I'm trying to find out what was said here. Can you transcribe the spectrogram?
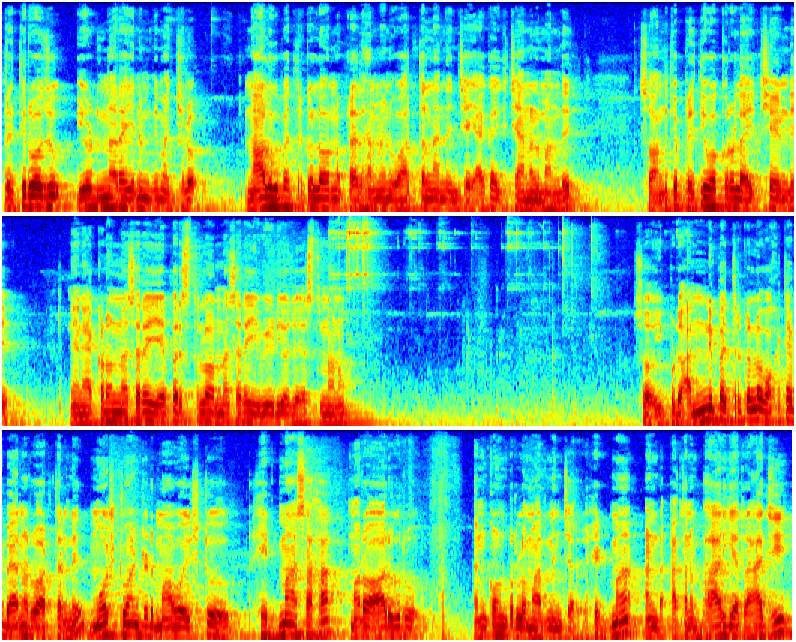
ప్రతిరోజు ఏడున్నర ఎనిమిది మధ్యలో నాలుగు పత్రికల్లో ఉన్న ప్రధానమైన వార్తలను అందించే ఏకైక ఛానల్ మంది సో అందుకే ప్రతి ఒక్కరూ లైక్ చేయండి. నేను ఎక్కడున్నా సరే ఏ పరిస్థితిలో ఉన్నా సరే ఈ వీడియో చేస్తున్నాను. సో ఇప్పుడు అన్ని పత్రికల్లో ఒకటే బ్యానర్ వార్త అండి మోస్ట్ వాంటెడ్ మావోయిస్టు హెడ్మా సహా మరో ఆరుగురు ఎన్కౌంటర్లో మరణించారు. హెడ్మా అండ్ అతని భార్య రాజీ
